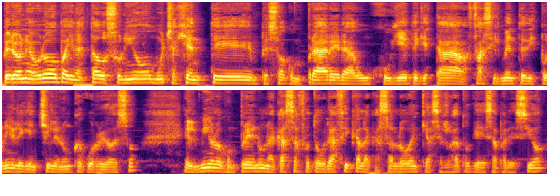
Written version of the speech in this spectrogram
Pero en Europa y en Estados Unidos mucha gente empezó a comprar, era un juguete que estaba fácilmente disponible, que en Chile nunca ocurrió eso. El mío lo compré en una casa fotográfica, la Casa Loven, que hace rato que desapareció.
